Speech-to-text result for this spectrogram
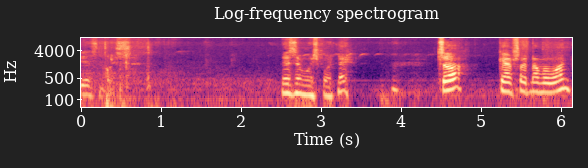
Hierdie is nice. Dis 'n mooi spot, né? So, campsite number 1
